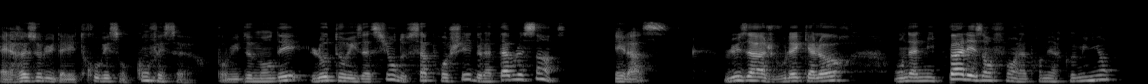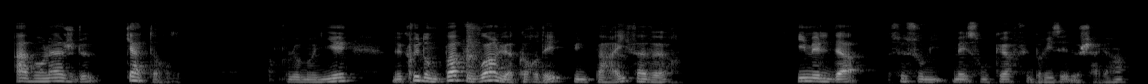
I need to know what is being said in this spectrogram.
elle résolut d'aller trouver son confesseur pour lui demander l'autorisation de s'approcher de la table sainte. Hélas, l'usage voulait qu'alors on n'admit pas les enfants à la première communion avant l'âge de 14 ans. L'aumônier ne crut donc pas pouvoir lui accorder une pareille faveur. Imelda se soumit, mais son cœur fut brisé de chagrin.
